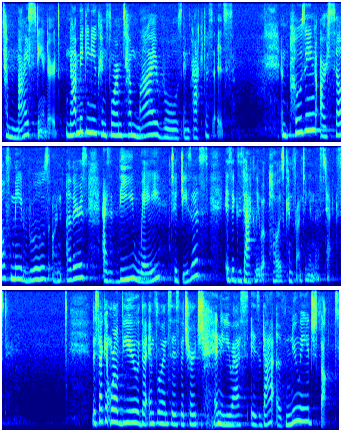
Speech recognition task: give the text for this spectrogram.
to my standard, not making you conform to my rules and practices. Imposing our self made rules on others as the way to Jesus is exactly what Paul is confronting in this text. The second worldview that influences the church in the US is that of New Age thought.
